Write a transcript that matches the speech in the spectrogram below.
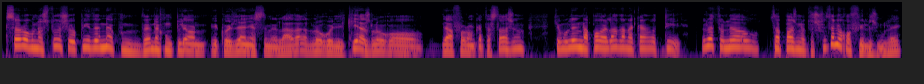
ξέρω γνωστούς οι οποίοι δεν έχουν, δεν έχουν πλέον οικογένεια στην Ελλάδα λόγω ηλικίας, λόγω διάφορων καταστάσεων και μου λένε να πάω Ελλάδα να κάνω τι; Δεν του λέω, θα πας με τους φίλου. Δεν έχω φίλους, μου λέει.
